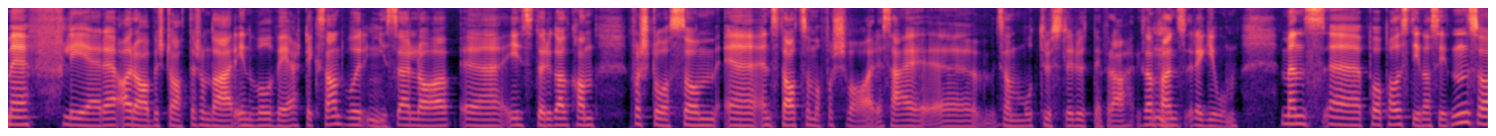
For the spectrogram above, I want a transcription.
med flere araberstater som da er involvert, ikke sant? hvor mm. Israel da i større grad kan forstås som en stat som må forsvare seg liksom, mot trusler utenfra. Ikke sant? Fra en region. Mens eh, på Palestinasiden så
